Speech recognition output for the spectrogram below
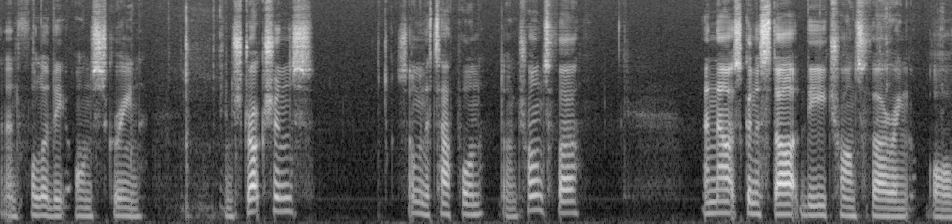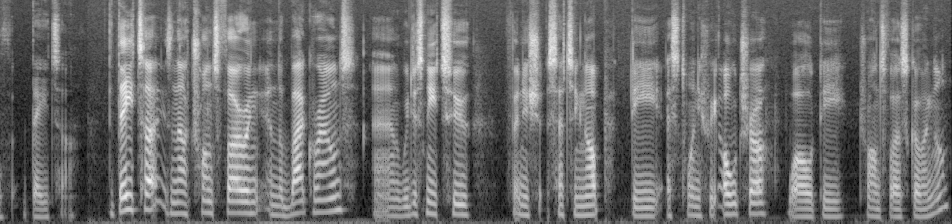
and then follow the on-screen instructions. So I'm going to tap on don't transfer and now it's going to start the transferring of data. The data is now transferring in the background and we just need to finish setting up the S23 Ultra while the transfer is going on.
